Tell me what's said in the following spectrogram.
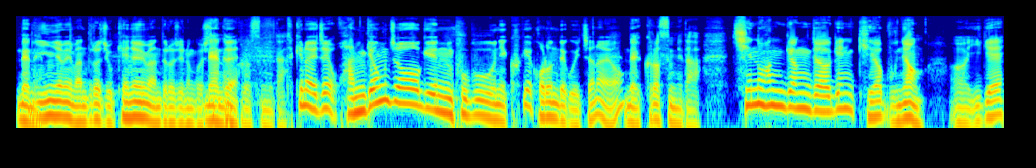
네네. 이념이 만들어지고 개념이 만들어지는 것인데 네네 그렇습니다. 특히나 이제 환경적인 부분이 크게 거론되고 있잖아요. 네 그렇습니다. 친환경적인 기업 운영 어, 이게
